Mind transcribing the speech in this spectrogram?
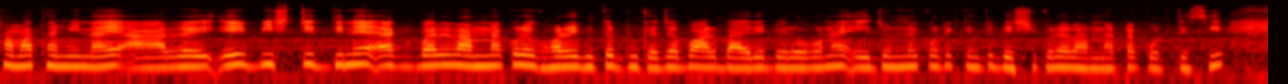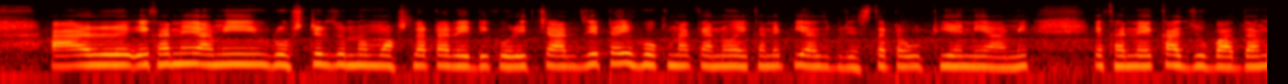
থামাথামি নাই। আর এই বৃষ্টির দিনে একবারে রান্না করে ঘরের ভিতর ঢুকে যাব আর বাইরে বেরোবো না, এই জন্য করে কিন্তু বেশি করে রান্নাটা করতেছি। আর এখানে আমি রোস্টের জন্য মশলাটা রেডি করি। চার যেটাই হোক না কেন, এখানে পেঁয়াজ ব্রেস্তাটা উঠিয়ে নিয়ে আমি এখানে কাজু, বাদাম,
